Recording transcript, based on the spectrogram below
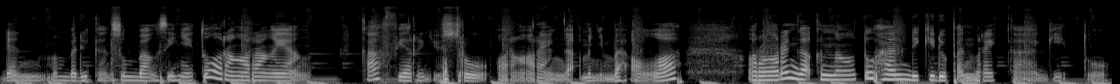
dan memberikan sumbangsihnya itu orang-orang yang kafir justru orang-orang yang nggak menyembah Allah orang-orang nggak kenal Tuhan di kehidupan mereka gitu.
